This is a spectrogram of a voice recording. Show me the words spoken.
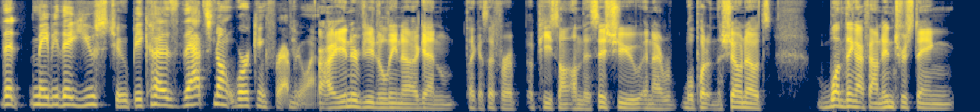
that maybe they used to because that's not working for everyone. I interviewed Alina again, like I said, for a, piece on, on this issue, and I will put it in the show notes one thing I found interesting,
